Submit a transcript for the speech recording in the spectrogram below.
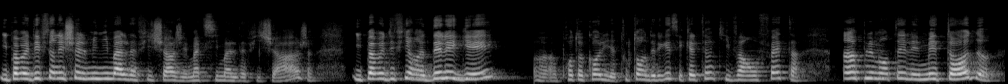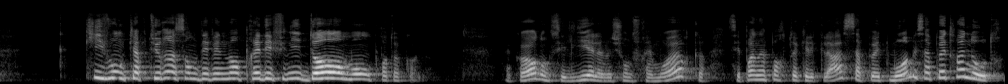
Il permet de définir l'échelle minimale d'affichage et maximale d'affichage. Il permet de définir un délégué, un protocole il y a tout le temps un délégué, c'est quelqu'un qui va en fait implémenter les méthodes qui vont capturer un certain d'événements prédéfinis dans mon protocole. D'accord? Donc c'est lié à la notion de framework, c'est pas n'importe quelle classe, ça peut être moi mais ça peut être un autre.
